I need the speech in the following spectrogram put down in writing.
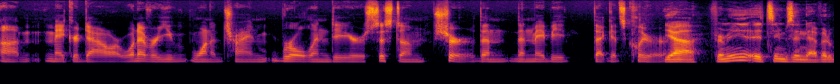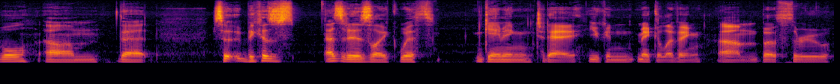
um, MakerDAO or whatever you want to try and roll into your system. Sure, then then maybe that gets clearer. Yeah, for me, it seems inevitable um, that so because as it is like with gaming today, you can make a living um, both through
